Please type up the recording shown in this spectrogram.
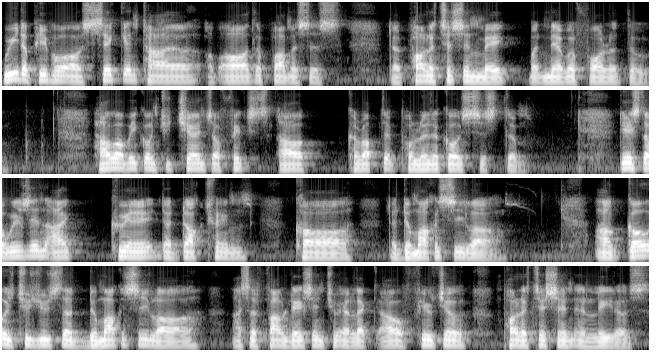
We the people are sick and tired of all the promises that politicians make but never follow through. How are we going to change or fix our corrupted political system. This is the reason I created the doctrine called the democracy law. Our goal is to use the democracy law as a foundation to elect our future politicians and leaders.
